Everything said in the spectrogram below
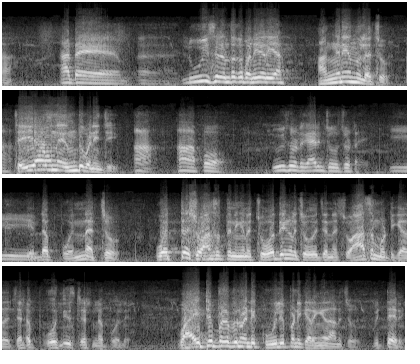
ആ. ആട്ടെ ഏ, ലൂയിസിന് എന്തൊക്കെ പണി അറിയാം അങ്ങനെയൊന്നുമില്ല അച്ചോ. ചെയ്യാവുന്ന എന്ത് പണിയും ചെയ്യും? ആ ആ അപ്പോ ലൂയിസിനോട് കാര്യം ചോദിച്ചോട്ടെ? ഈ എന്റെ പൊന്നച്ചോ ഒറ്റ ശ്വാസത്തിന് ഇങ്ങനെ ചോദ്യങ്ങൾ ചോദിച്ചെന്നെ ശ്വാസം മുട്ടിക്കാതെ ചില പോലീസ് സ്റ്റേഷനിലെ പോലെ. വയറ്റിപ്പഴപ്പിന് വേണ്ടി കൂലിപ്പണിക്ക് ഇറങ്ങിയതാണ് ചോ വിട്ടേര്.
